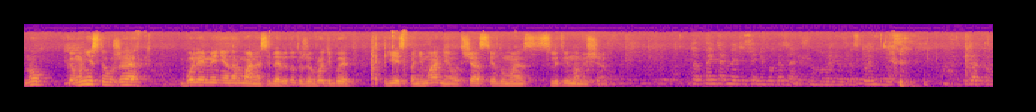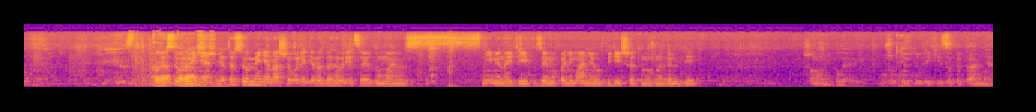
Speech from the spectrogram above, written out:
Ну, коммунисты уже более-менее нормально себя ведут, уже вроде бы есть понимание. Вот сейчас, я думаю, с Литвином еще. Так по интернету сегодня показали, что он вроде уже склонился. Готов. Пора- это, все пора умение, же. это все умение нашего лидера договориться, я думаю, с, с ними найти взаимопонимание, убедить, что это нужно для людей. Шановні колеги, може хтось буде якісь запитання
